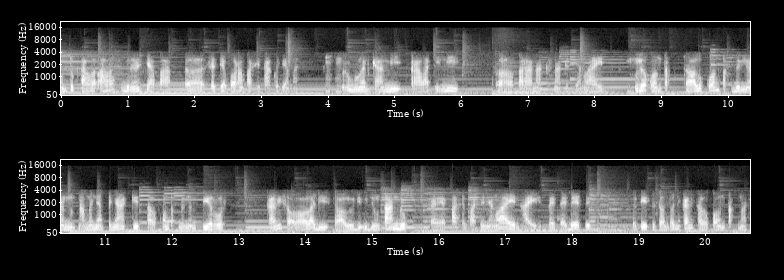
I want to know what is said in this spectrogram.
Untuk awal-awal sebenarnya siapa uh, setiap orang pasti takut ya mas. Mm-hmm. Berhubungan kami perawat ini uh, para nakes-nakes yang lain mm-hmm. udah kontak selalu kontak dengan namanya penyakit, selalu kontak dengan virus. Kami seolah-olah di selalu di ujung tanduk kayak pasien-pasien yang lain, HIV, TBC. Seperti itu contohnya kami selalu kontak mas.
